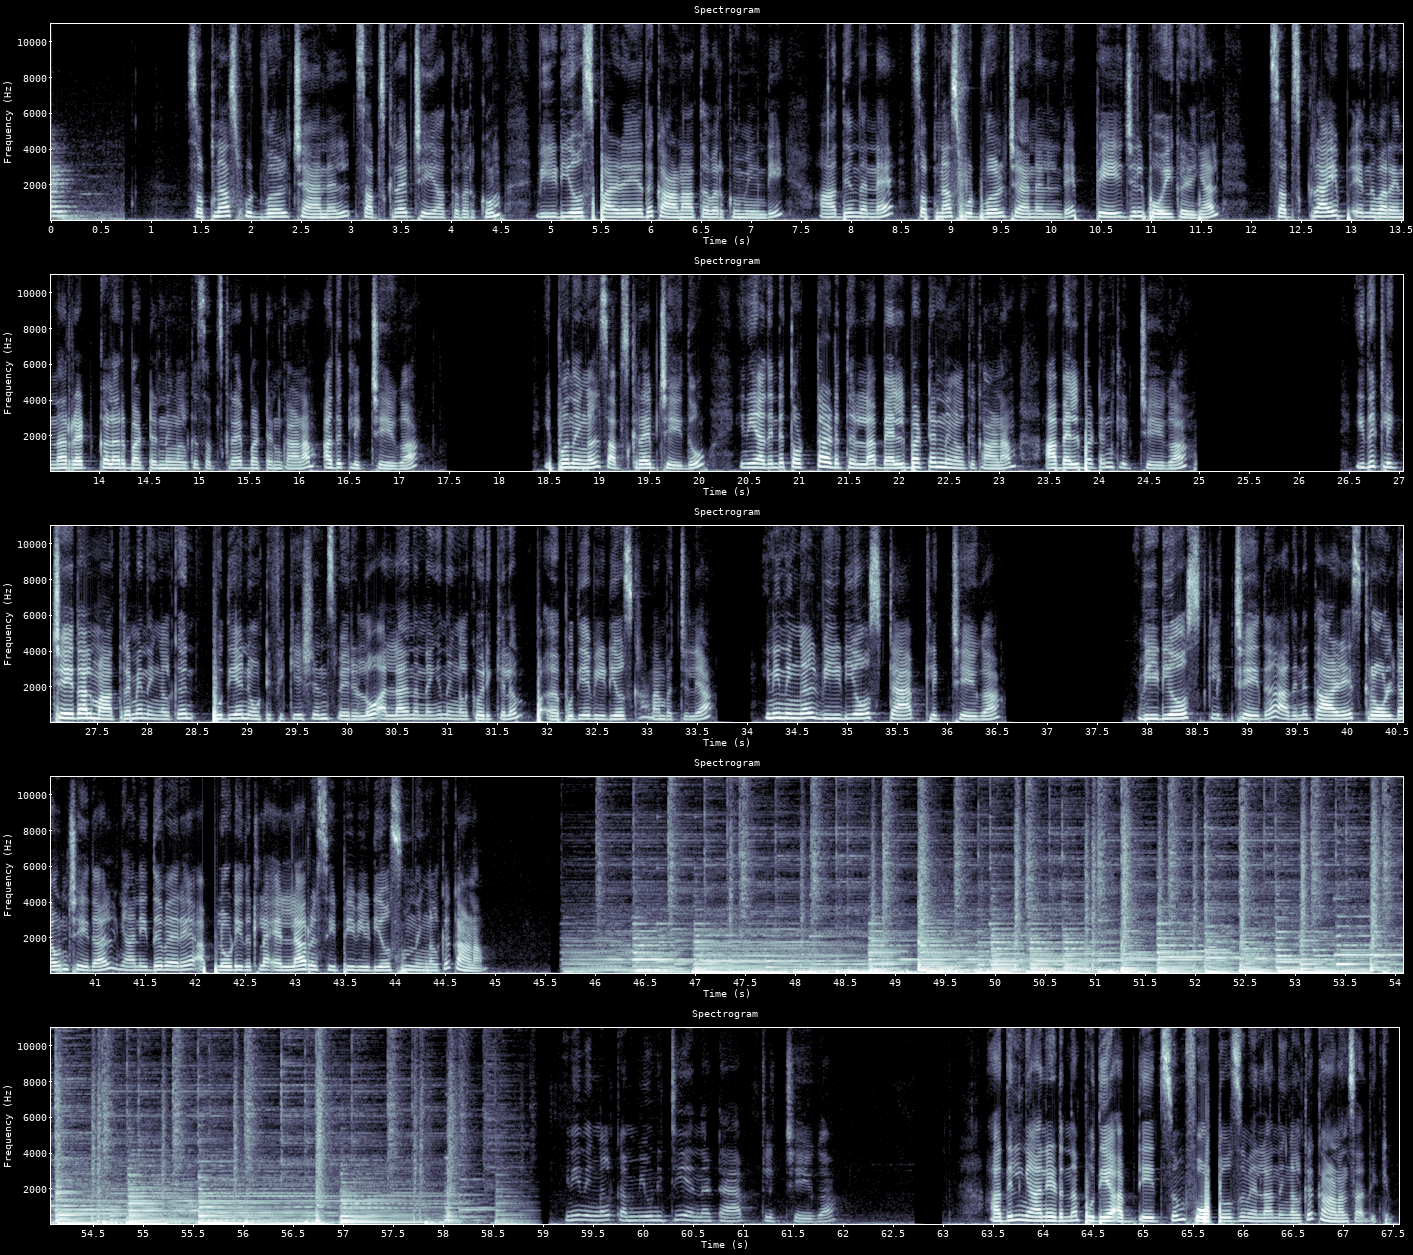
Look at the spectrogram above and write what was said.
Swapna's food world channel subscribe ചെയ്യാത്തവർക്കും videos പഴയത് കാണാത്തവർക്കും വേണ്ടി ആദ്യം തന്നെ സ്വപ്നാസ് ഫുഡ് വേൾഡ് ചാനലിന്റെ പേജിൽ പോയി കഴിഞ്ഞാൽ സബ്സ്ക്രൈബ് എന്ന് പറയുന്ന റെഡ് കളർ ബട്ടൺ നിങ്ങൾക്ക് സബ്സ്ക്രൈബ് ബട്ടൺ കാണാം. അത് ക്ലിക്ക് ചെയ്യുക. ഇപ്പോൾ നിങ്ങൾ സബ്സ്ക്രൈബ് ചെയ്തു. ഇനി അതിന്റെ തൊട്ടടുത്തുള്ള ബെൽ ബട്ടൺ നിങ്ങൾക്ക് കാണാം. ആ ബെൽ ബട്ടൺ ക്ലിക്ക് ചെയ്യുക. ഇത് ക്ലിക്ക് ചെയ്താൽ മാത്രമേ നിങ്ങൾക്ക് പുതിയ നോട്ടിഫിക്കേഷൻസ് വരുള്ളൂ. അല്ല എന്നുണ്ടെങ്കിൽ നിങ്ങൾക്ക് ഒരിക്കലും പുതിയ വീഡിയോസ് കാണാൻ പറ്റില്ല. ഇനി നിങ്ങൾ വീഡിയോസ് ടാബ് ക്ലിക്ക് ചെയ്യുക. വീഡിയോസ് ക്ലിക്ക് ചെയ്ത് അതിന് താഴെ സ്ക്രോൾ ഡൗൺ ചെയ്താൽ ഞാൻ ഇതുവരെ അപ്ലോഡ് ചെയ്തിട്ടുള്ള എല്ലാ റെസിപ്പി വീഡിയോസും നിങ്ങൾക്ക് കാണാം. കമ്മ്യൂണിറ്റി എന്ന ടാബ് ക്ലിക്ക് ചെയ്യുക. അതിൽ ഞാനിടുന്ന പുതിയ അപ്ഡേറ്റ്സും ഫോട്ടോസും എല്ലാം നിങ്ങൾക്ക് കാണാൻ സാധിക്കും.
